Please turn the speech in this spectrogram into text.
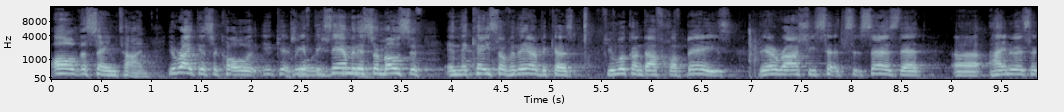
all at the same time. You're right, are you can, We have to examine this Mosif in the case over there because if you look on Daf Chav Beis, there Rashi says, says that Uh, Hainu Isser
